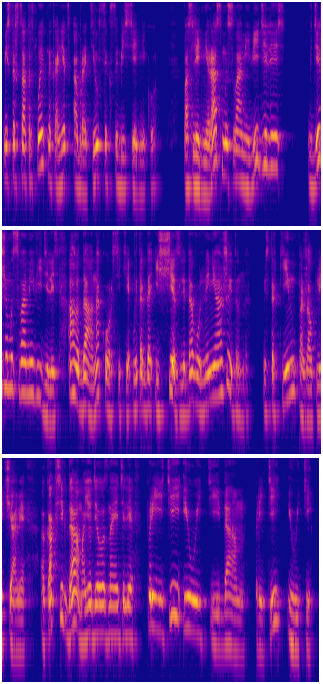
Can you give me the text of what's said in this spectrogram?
мистер Саттерсуэйт наконец обратился к собеседнику. «Последний раз мы с вами виделись...» «Где же мы с вами виделись? Ах да, на Корсике. Вы тогда исчезли довольно неожиданно». Мистер Кин пожал плечами. «А «Как всегда, мое дело, знаете ли, прийти и уйти, да, прийти и уйти».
